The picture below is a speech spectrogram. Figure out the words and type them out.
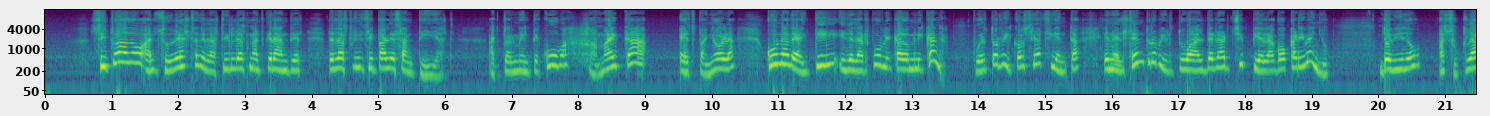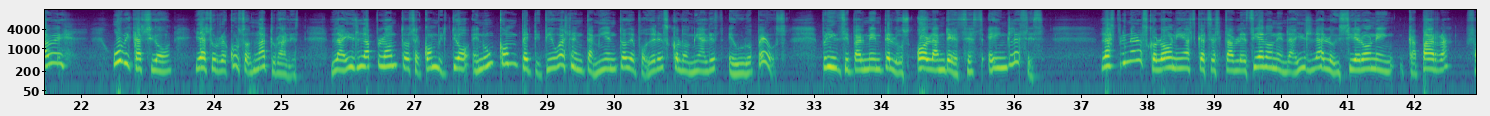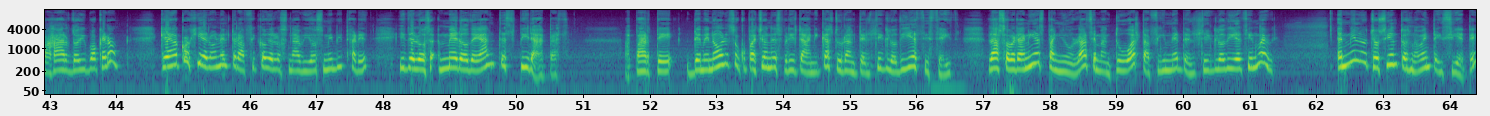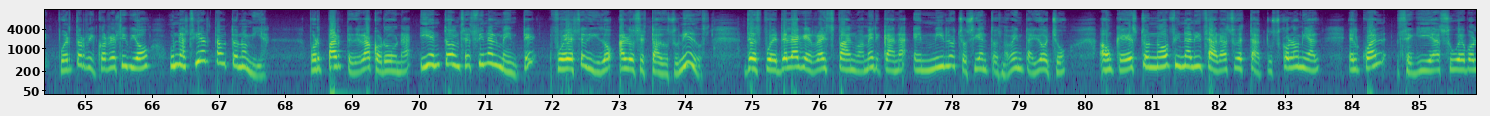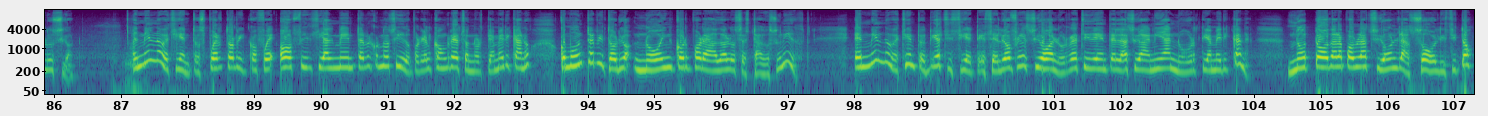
situado al sudeste de las islas más grandes de las principales Antillas. Actualmente Cuba, Jamaica Española, cuna de Haití y de la República Dominicana. Puerto Rico se asienta en el centro virtual del archipiélago caribeño, debido a su clave ubicación y a sus recursos naturales, la isla pronto se convirtió en un competitivo asentamiento de poderes coloniales europeos, principalmente los holandeses e ingleses. Las primeras colonias que se establecieron en la isla lo hicieron en Caparra, Fajardo y Boquerón, que acogieron el tráfico de los navíos militares y de los merodeantes piratas. Aparte de menores ocupaciones británicas durante el siglo XVI, la soberanía española se mantuvo hasta fines del siglo XIX. En 1897, Puerto Rico recibió una cierta autonomía por parte de la corona y entonces finalmente fue cedido a los Estados Unidos. Después de la guerra hispanoamericana en 1898, aunque esto no finalizara su estatus colonial, el cual seguía su evolución. En 1900, Puerto Rico fue oficialmente reconocido por el Congreso norteamericano como un territorio no incorporado a los Estados Unidos. En 1917 se le ofreció a los residentes la ciudadanía norteamericana. No toda la población la solicitó.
